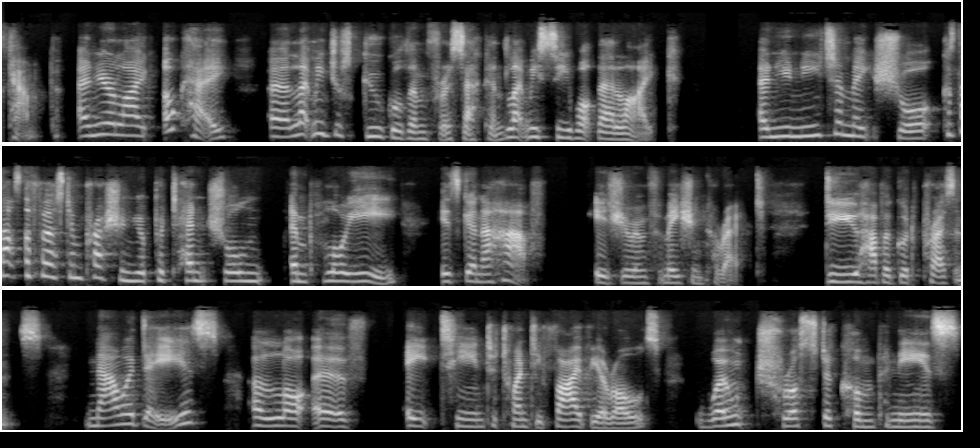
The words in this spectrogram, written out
camp. And you're like, Okay, uh, let me just Google them for a second. Let me see what they're like. And you need to make sure, because that's the first impression your potential employee is going to have. Is your information correct? Do you have a good presence? Nowadays, a lot of 18 to 25 year olds won't trust a company's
